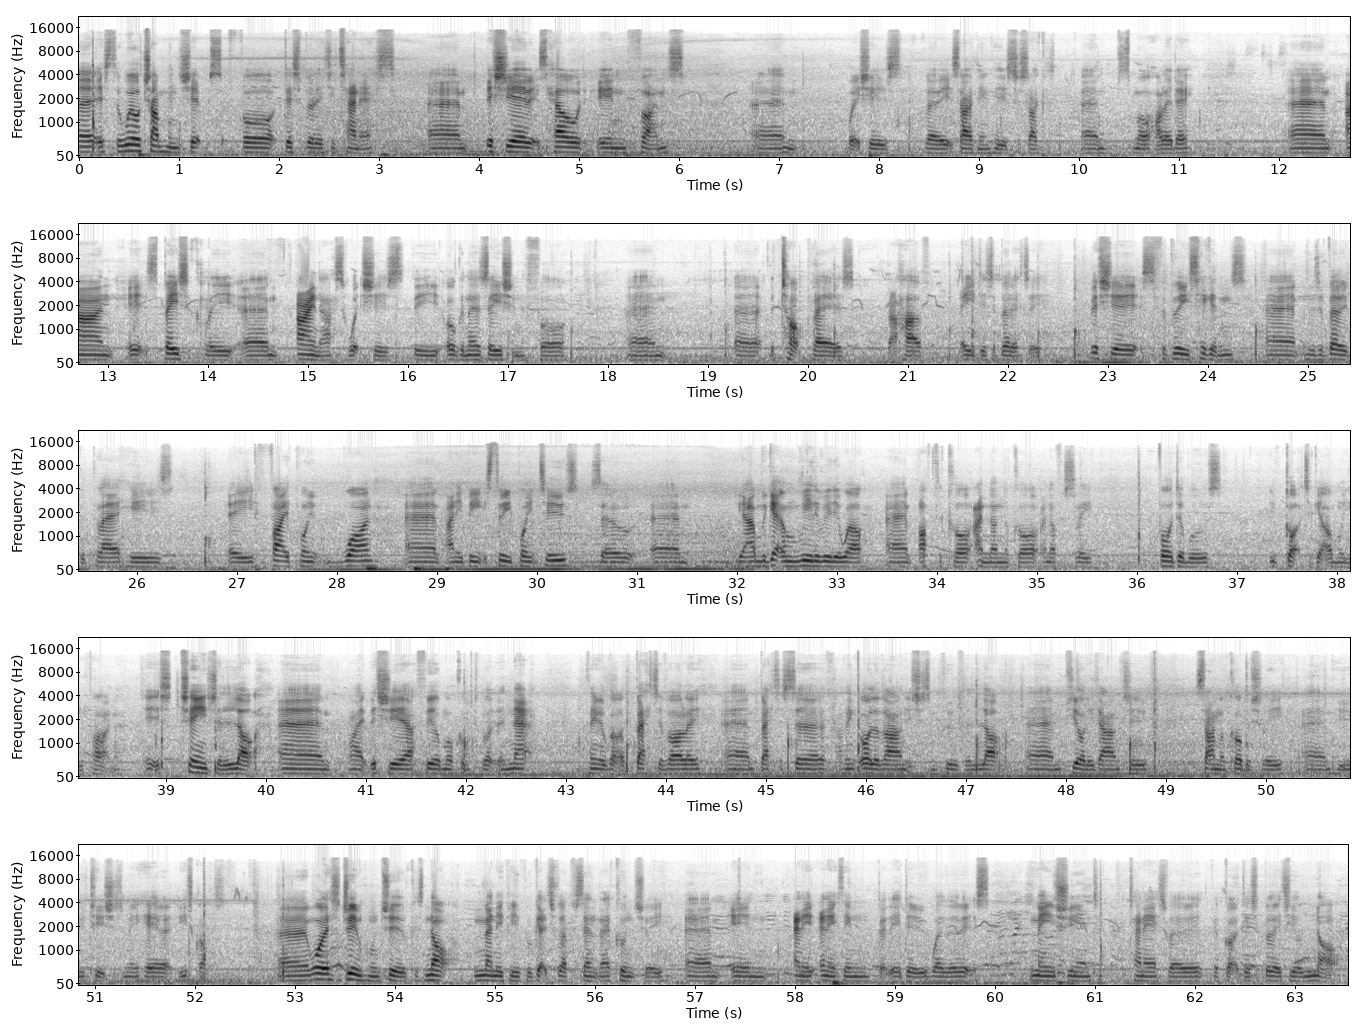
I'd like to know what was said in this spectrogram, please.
Uh, it's the World Championships for Disability Tennis. Um, this year it's held in France, um, which is very exciting because it's just like a um, small holiday. Um, and it's basically um, INAS, which is the organisation for um, uh, the top players that have a disability. This year it's Fabrice Higgins, who's a very good player. He's a 5.1 um, and he beats 3.2s. So um, yeah, and we get on really, really well um, off the court and on the court, and obviously for doubles, you've got to get on with your partner. It's changed a lot. Um, like this year, I feel more comfortable at the net. I think we've got a better volley, um, better serve. I think all around it's just improved a lot, um, purely down to Simon Cobbershley, um, who teaches me here at East Glos. Uh, well, it's a dream come true because not many people get to represent their country um, in any anything that they do, whether it's mainstream tennis, whether they've got a disability or not.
